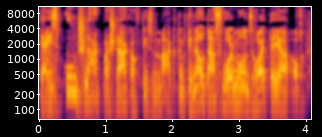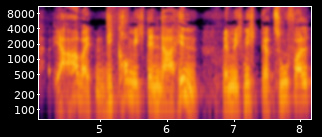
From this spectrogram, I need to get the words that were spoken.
der ist unschlagbar stark auf diesem Markt. Und genau das wollen wir uns heute ja auch erarbeiten. Wie komme ich denn dahin? Nämlich nicht per Zufall,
